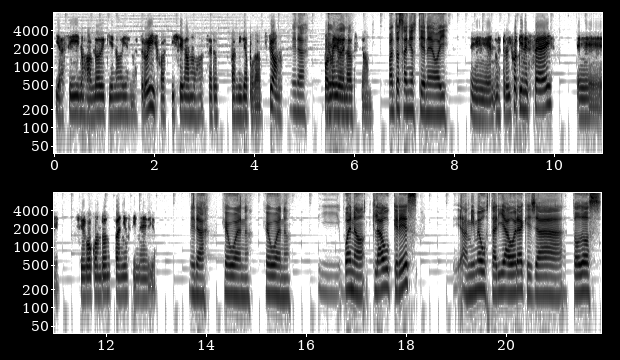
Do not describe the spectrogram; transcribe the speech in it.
y así nos habló de quién hoy es nuestro hijo, así llegamos a ser familia por adopción. Mira. Por medio de la adopción. ¿Cuántos años tiene hoy? Eh, nuestro hijo tiene seis, eh, llegó con dos años y medio. Mira, qué bueno, qué bueno. Y bueno, Clau, ¿crees? A mí me gustaría ahora que ya todos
